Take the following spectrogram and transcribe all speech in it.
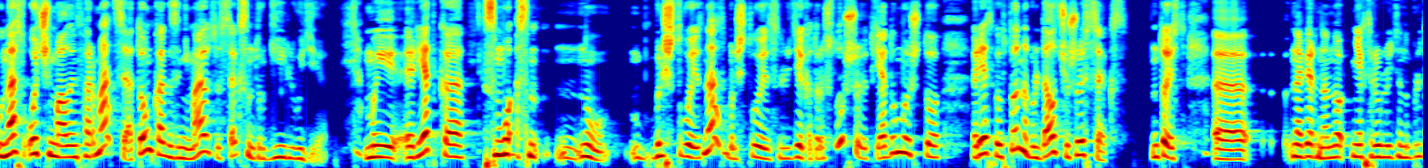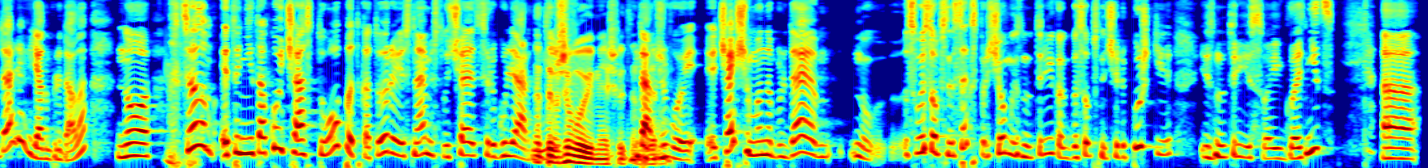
у нас очень мало информации о том, как занимаются сексом другие люди. Мы редко, смо- ну, большинство из нас, большинство из людей, которые слушают, я думаю, что редко кто наблюдал чужой секс. Ну, то есть наверное, но некоторые люди наблюдали, я наблюдала, но в целом это не такой частый опыт, который с нами случается регулярно. Это мы... вживую имеешь в виду, Да, вживую. Э, чаще мы наблюдаем ну, свой собственный секс, причем изнутри как бы собственной черепушки, изнутри своих глазниц. А,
